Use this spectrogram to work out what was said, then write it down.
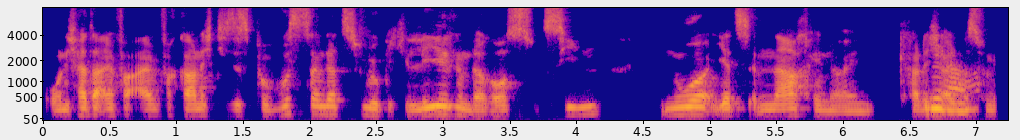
Und ich hatte einfach, einfach gar nicht dieses Bewusstsein dazu, wirklich Lehren daraus zu ziehen. Nur jetzt im Nachhinein kann ich halt ja. halt das für mich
